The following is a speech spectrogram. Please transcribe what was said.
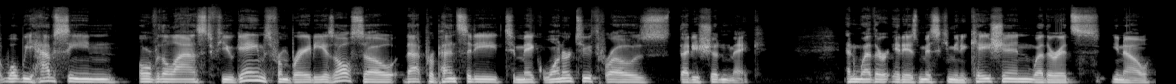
what we have seen over the last few games from Brady is also that propensity to make one or two throws that he shouldn't make, and whether it is miscommunication, whether it's you know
